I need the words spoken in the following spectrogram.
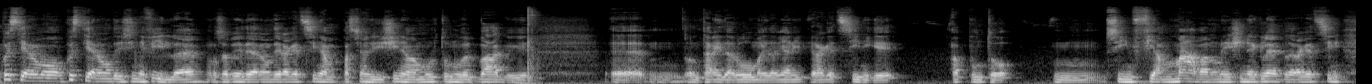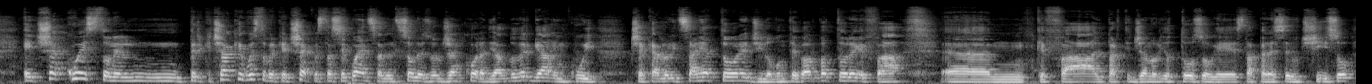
questi erano, questi, erano, dei cinefil, eh, lo sapete, erano dei ragazzini appassionati di cinema molto nouvelle vague, che, eh, lontani da Roma, italiani ragazzini che appunto Mm, si infiammavano nei cineclub da ragazzini. E c'è questo nel, perché c'è anche questo perché c'è questa sequenza del sole sorge ancora di Aldo Vergano in cui c'è Carlo Lizzani attore Gilo Pontecorvo attore che fa, ehm, che fa il partigiano riottoso che sta per essere ucciso.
